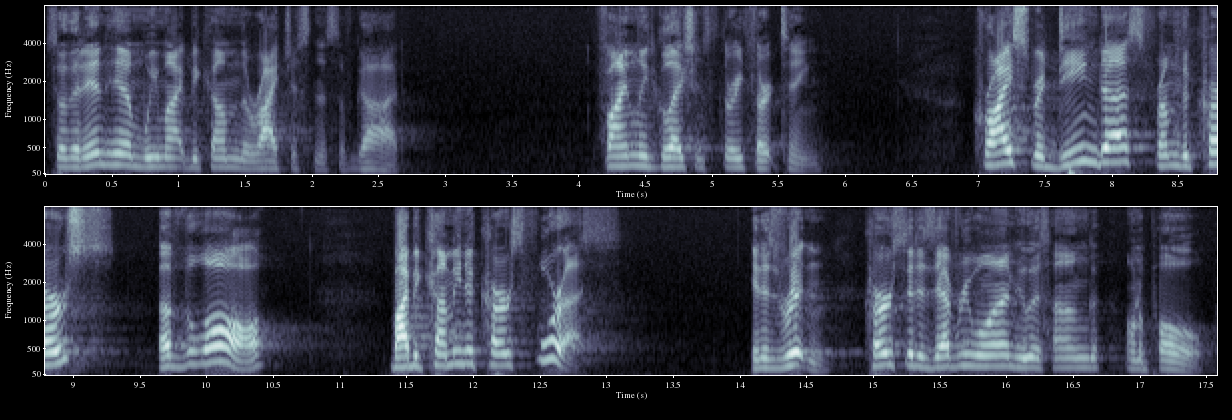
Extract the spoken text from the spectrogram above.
so that in him we might become the righteousness of God. Finally, Galatians 3:13. Christ redeemed us from the curse of the law by becoming a curse for us. It is written, Cursed is everyone who is hung on a pole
